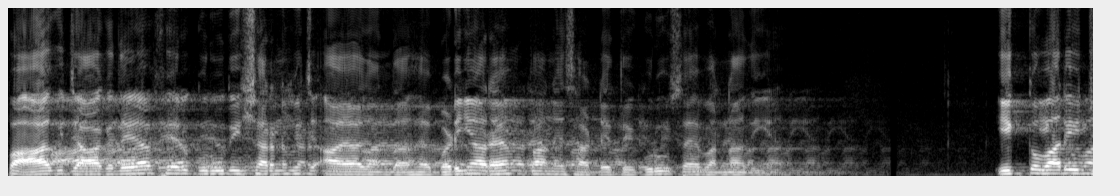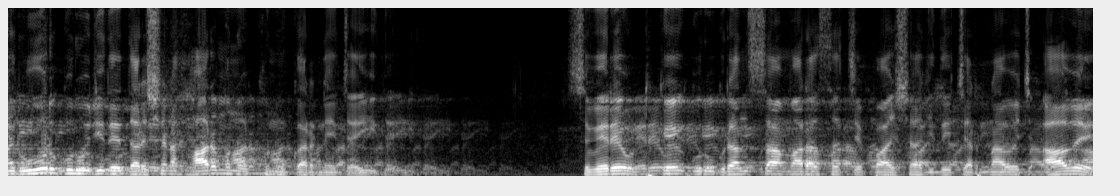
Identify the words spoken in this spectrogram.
ਭਾਗ ਜਾਗਦੇ ਆ, ਫਿਰ ਗੁਰੂ ਦੀ ਸ਼ਰਨ ਵਿੱਚ ਆਇਆ ਜਾਂਦਾ ਹੈ। ਬੜੀਆਂ ਰਹਿਮਤਾਂ ਨੇ ਸਾਡੇ ਤੇ ਗੁਰੂ ਸਾਹਿਬਾਨਾਂ ਦੀਆਂ। ਇੱਕ ਵਾਰੀ ਜ਼ਰੂਰ ਗੁਰੂ ਜੀ ਦੇ ਦਰਸ਼ਨ ਹਰ ਮਨੁੱਖ ਨੂੰ ਕਰਨੇ ਚਾਹੀਦੇ। ਸਵੇਰੇ ਉੱਠ ਕੇ ਗੁਰੂ ਗ੍ਰੰਥ ਸਾਹਿਬ ਮਹਾਰਾਜ ਸੱਚੇ ਪਾਤਸ਼ਾਹ ਜੀ ਦੇ ਚਰਨਾਂ ਵਿੱਚ ਆਵੇ,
